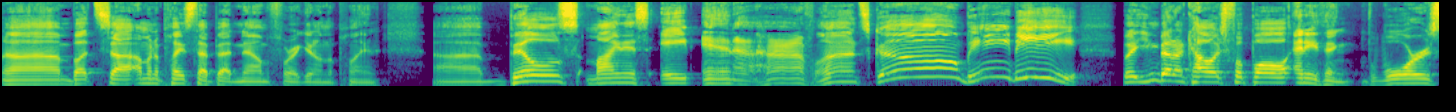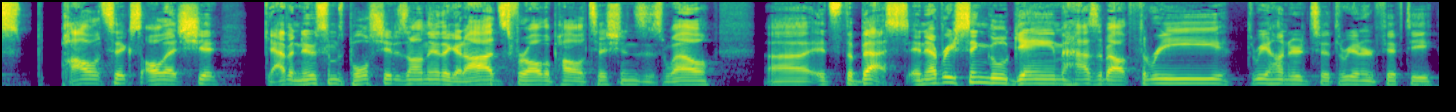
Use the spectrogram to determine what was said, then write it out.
Um, but uh, I'm going to place that bet now before I get on the plane. Uh, Bills minus eight and a half. Let's go, baby. But you can bet on college football, anything, wars, politics, all that shit. Gavin Newsom's bullshit is on there. They got odds for all the politicians as well. Uh, it's the best, and every single game has about three, three hundred to three hundred fifty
